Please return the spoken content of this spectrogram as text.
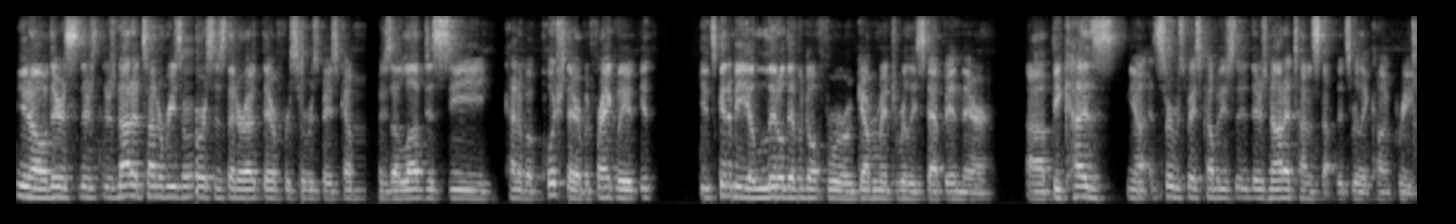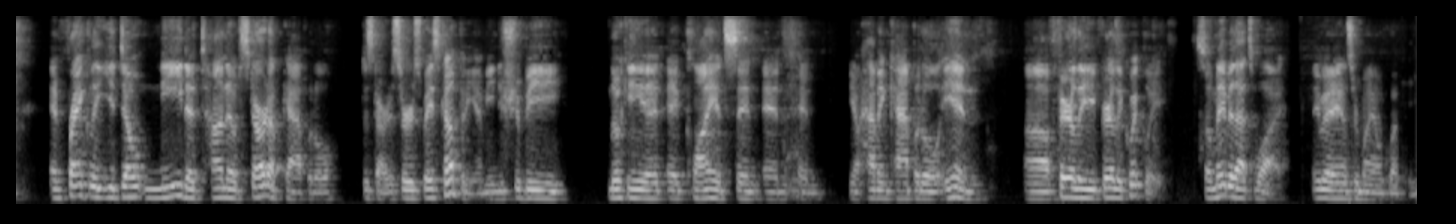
you know, there's there's there's not a ton of resources that are out there for service-based companies. I love to see kind of a push there, but frankly, it, it's going to be a little difficult for government to really step in there uh, because you know service-based companies there's not a ton of stuff that's really concrete and frankly you don't need a ton of startup capital to start a service-based company. I mean you should be looking at, at clients and, and and you know having capital in uh, fairly fairly quickly. So maybe that's why. Maybe i answered my own question.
